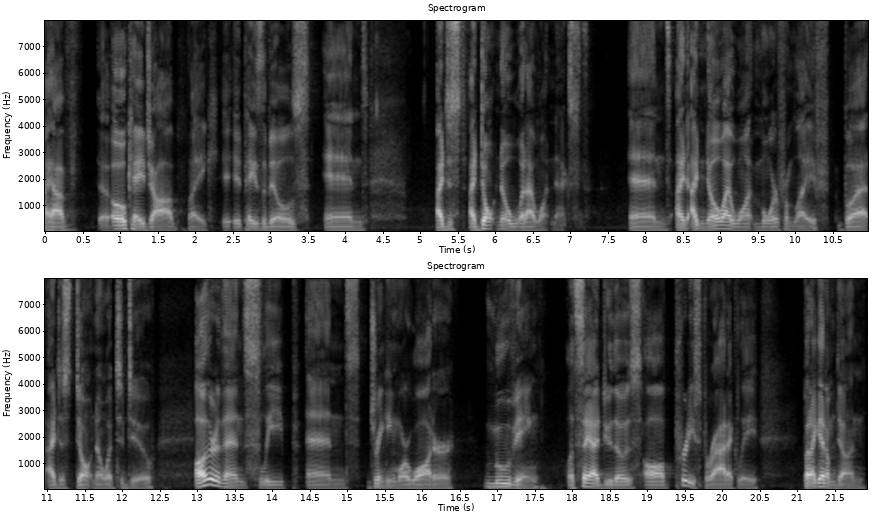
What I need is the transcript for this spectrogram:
I have a okay job, like it, it pays the bills, and I just I don't know what I want next, and I I know I want more from life, but I just don't know what to do. Other than sleep and drinking more water, moving, let's say I do those all pretty sporadically, but I get them done.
